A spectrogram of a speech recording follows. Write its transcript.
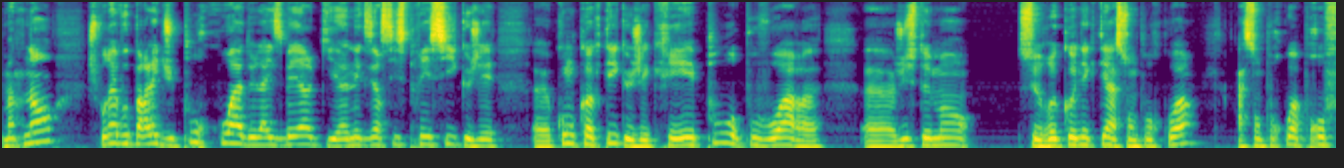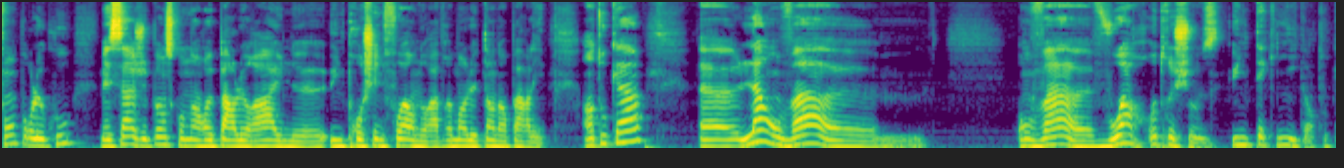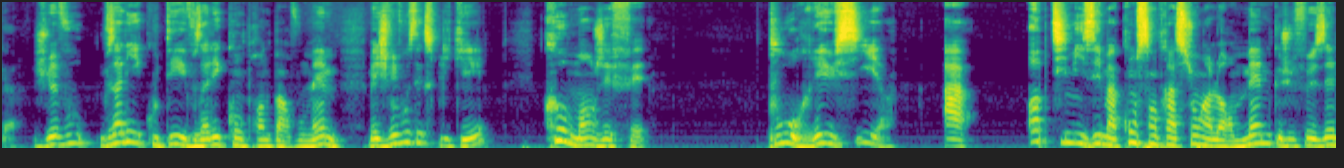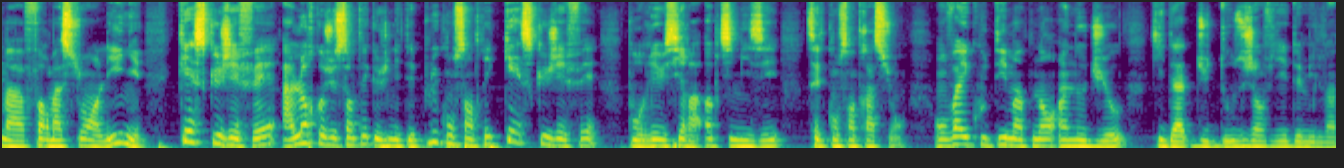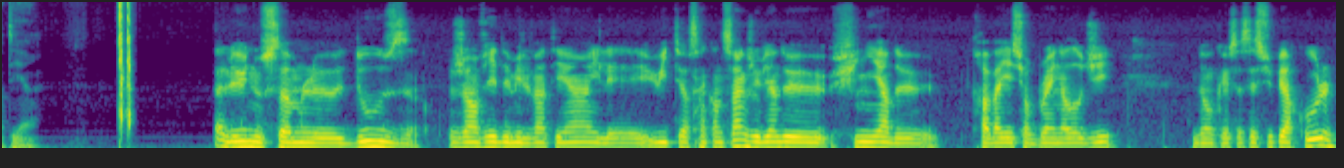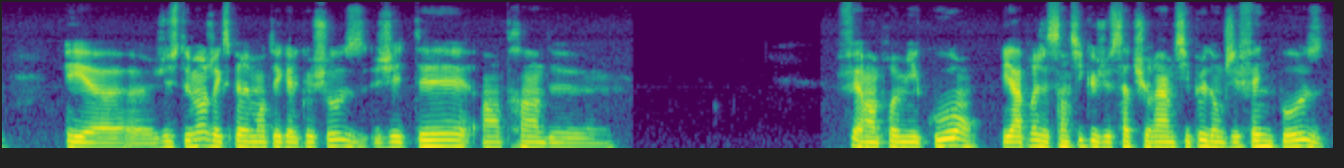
Maintenant, je pourrais vous parler du pourquoi de l'iceberg, qui est un exercice précis que j'ai euh, concocté, que j'ai créé pour pouvoir euh, euh, justement se reconnecter à son pourquoi, à son pourquoi profond pour le coup. Mais ça, je pense qu'on en reparlera une, une, prochaine fois, on aura vraiment le temps d'en parler. En tout cas, là, on va on va euh, voir autre chose, une technique en tout cas. Je vais vous, vous allez écouter et vous allez comprendre par vous-même, mais je vais vous expliquer comment j'ai fait pour réussir à optimiser ma concentration alors même que je faisais ma formation en ligne. Qu'est-ce que j'ai fait alors que je sentais que je n'étais plus concentré? Qu'est-ce que j'ai fait pour réussir à optimiser cette concentration? On va écouter maintenant un audio date du 12 janvier 2021. Salut, nous sommes le 12 janvier 2021, il est 8h55, je viens de finir de travailler sur Brainology, donc euh, ça c'est super cool. Et euh, justement, j'ai expérimenté quelque chose. J'étais en train de faire un premier cours. Et après, j'ai senti que je saturais un petit peu, donc j'ai fait une pause.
